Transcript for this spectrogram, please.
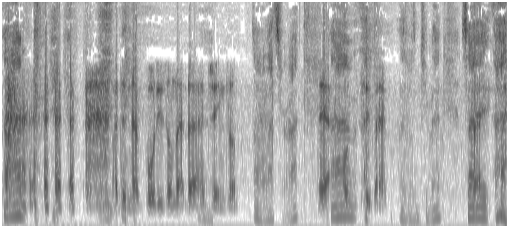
Um, I didn't have boardies on that day. I had jeans on. Oh, that's right. Yeah, um, wasn't too bad. That wasn't too bad. So, uh,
